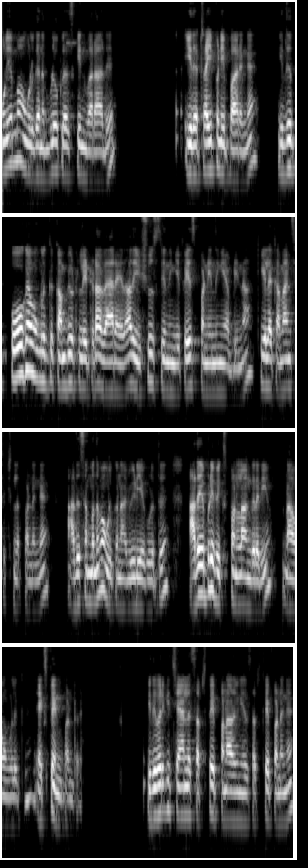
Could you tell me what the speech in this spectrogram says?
மூலியமாக உங்களுக்கு அந்த ப்ளூ கலர் ஸ்க்ரீன் வராது. இதை ட்ரை பண்ணி பாருங்கள் இது போக உங்களுக்கு கம்ப்யூட்டர் ரிலேட்டடாக வேறு ஏதாவது இஷ்யூஸ் நீங்கள் ஃபேஸ் பண்ணியிருந்தீங்க அப்படின்னா கீழே கமெண்ட் செக்ஷனில் பண்ணுங்கள் அது சம்மந்தமாக உங்களுக்கு நான் வீடியோ கொடுத்து அதை எப்படி ஃபிக்ஸ் பண்ணலாங்கிறதையும் நான் உங்களுக்கு எக்ஸ்பிளைன் பண்ணுறேன் இது வரைக்கும் சேனலை சப்ஸ்கிரைப் பண்ணாதவங்க சப்ஸ்கிரைப் பண்ணுங்கள்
